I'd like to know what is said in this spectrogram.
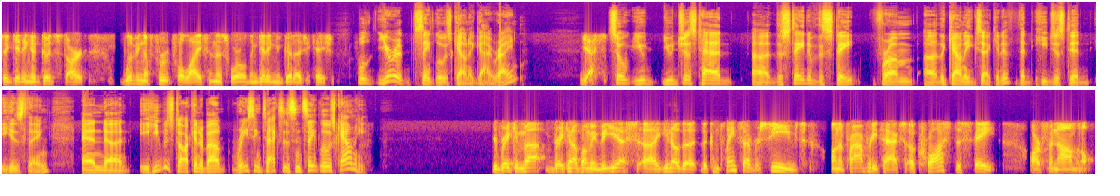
to getting a good start, living a fruitful life in this world, and getting a good education. Well, you're a St. Louis County guy, right? Yes. So you you just had uh, the state of the state from uh, the county executive that he just did his thing, and uh, he was talking about raising taxes in St. Louis County. You're breaking up, breaking up on me, but yes, uh, you know the the complaints I've received on the property tax across the state are phenomenal.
